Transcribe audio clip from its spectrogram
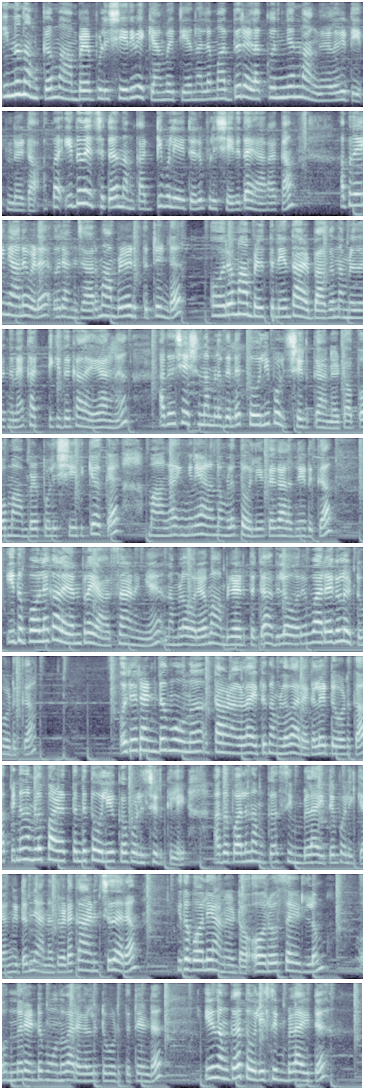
ഇന്ന് നമുക്ക് മാമ്പഴ പുളിശ്ശേരി വെക്കാൻ പറ്റിയ നല്ല മധുരമുള്ള കുഞ്ഞൻ മാങ്ങകൾ കിട്ടിയിട്ടുണ്ട് കേട്ടോ. അപ്പോൾ ഇത് വെച്ചിട്ട് നമുക്ക് അടിപൊളിയായിട്ടൊരു പുളിശ്ശേരി തയ്യാറാക്കാം. അപ്പോൾ ദേ ഞാനിവിടെ ഒരു അഞ്ചാറ് മാമ്പഴം എടുത്തിട്ടുണ്ട്. ഓരോ മാമ്പഴത്തിന്റെയും താഴ്ഭാഗം നമ്മളിതിങ്ങനെ കട്ട് ചെയ്ത് കളയാണ്. അതിനുശേഷം നമ്മളിതിന്റെ തൊലി പൊളിച്ചെടുക്കുകയാണ് കേട്ടോ. അപ്പോൾ മാമ്പഴ പുളിശ്ശേരിക്കൊക്കെ മാങ്ങ ഇങ്ങനെയാണ് നമ്മൾ തൊലിയൊക്കെ കളഞ്ഞെടുക്കുക. ഇതുപോലെ കളയാൻ പ്രയാസമാണെങ്കിൽ നമ്മൾ ഓരോ മാമ്പഴം എടുത്തിട്ട് അതിൽ ഓരോ വരകൾ ഇട്ട് കൊടുക്കുക. ഒരു രണ്ട് മൂന്ന് തവണകളായിട്ട് നമ്മൾ വരകൾ ഇട്ട് കൊടുക്കുക. പിന്നെ നമ്മൾ പഴത്തിന്റെ തൊലിയൊക്കെ പൊളിച്ചെടുക്കില്ലേ? അതുപോലെ നമുക്ക് സിമ്പിളായിട്ട് പൊളിക്കാൻ കിട്ടും. ഞാനതിവിടെ കാണിച്ചു തരാം. ഇതുപോലെയാണ് കേട്ടോ. ഓരോ സൈഡിലും ഒന്ന് രണ്ട് മൂന്ന് വരകൾ ഇട്ട് കൊടുത്തിട്ടുണ്ട്. ഇനി നമുക്ക് തൊലി സിമ്പിളായിട്ട്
